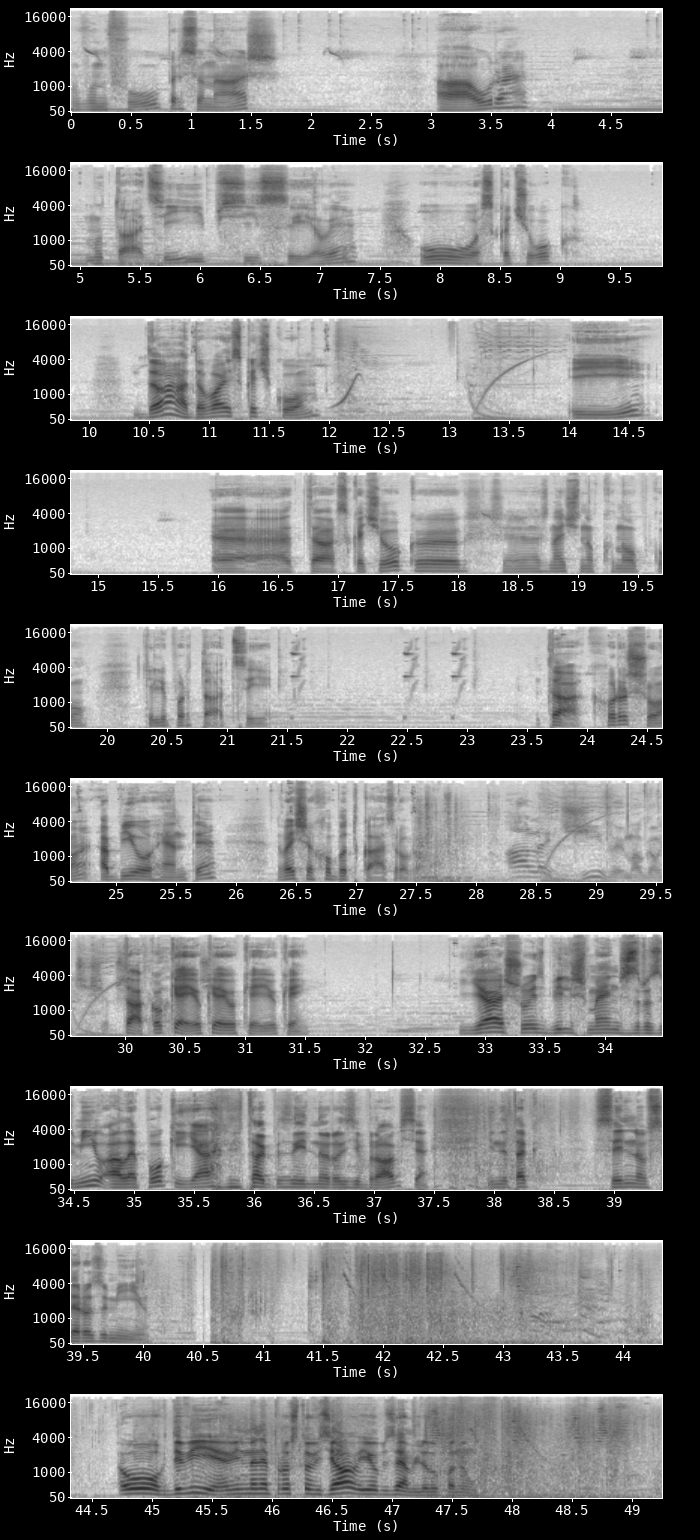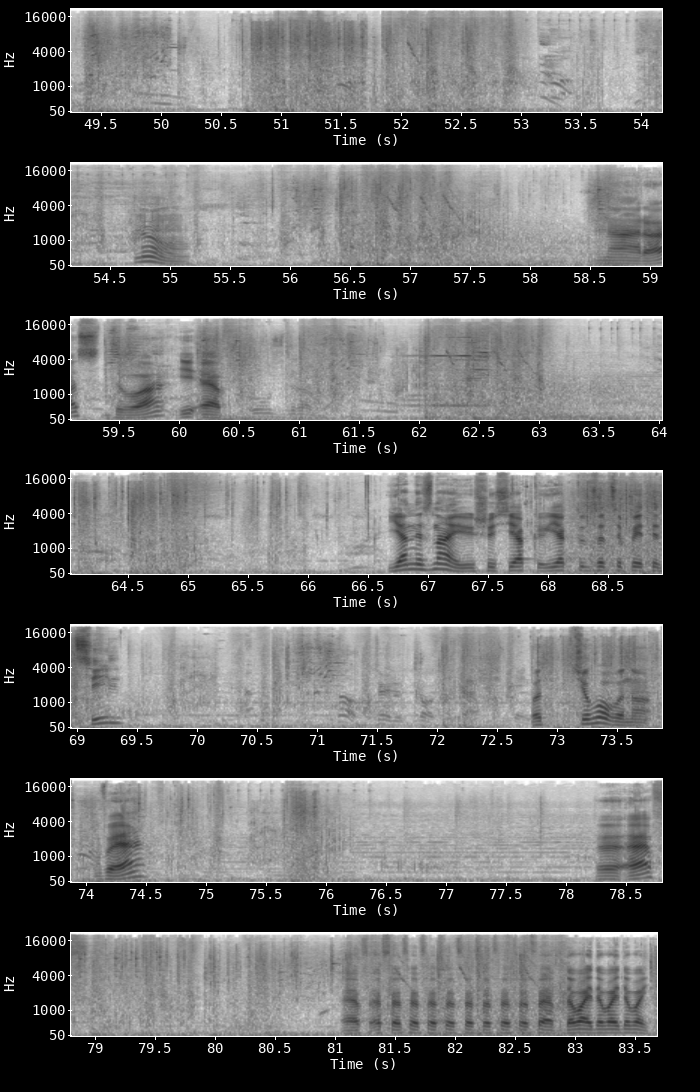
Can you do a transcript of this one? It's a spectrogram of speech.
Вунфу, персонаж. Аура. Мутації, псі сили. О, скачок. Да, давай скачком. І. Е, так, скачок. Назначено кнопку телепортації. Так, хорошо. А біогенти? Давай ще хоботка зробимо. Так, окей, окей, окей, окей. Я щось більш-менш зрозумів, але поки я не так сильно розібрався і не так сильно все розумію. Ох, диві, він мене просто взяв і об землю лупанув. Ну. На раз, два і F. Я не знаю щось, як, як тут зацепити ціль. От чого воно? В? Е. F, F, F, F, F, F, F, F, F, F, F. Давай, давай, давай.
